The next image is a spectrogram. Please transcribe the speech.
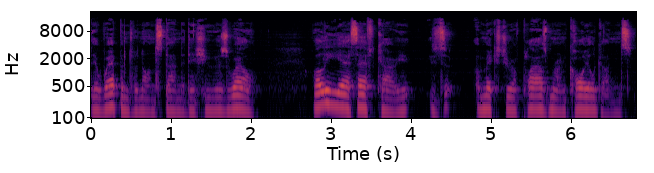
Their weapons were non-standard issue as well. While the ESF carries a mixture of plasma and coil guns,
